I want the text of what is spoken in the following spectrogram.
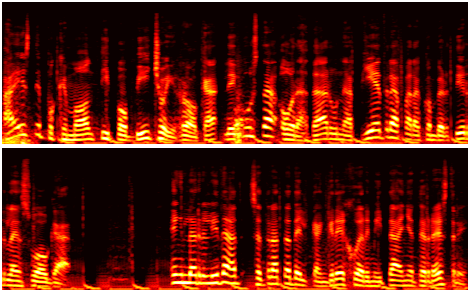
A este Pokémon tipo bicho y roca le gusta horadar una piedra para convertirla en su hogar. En la realidad se trata del cangrejo ermitaño terrestre,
